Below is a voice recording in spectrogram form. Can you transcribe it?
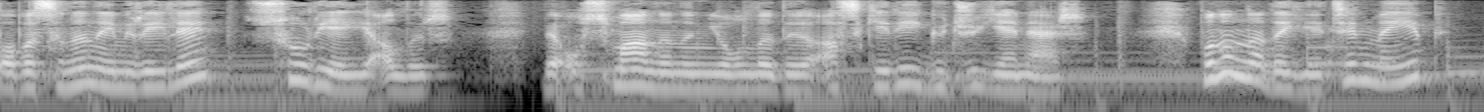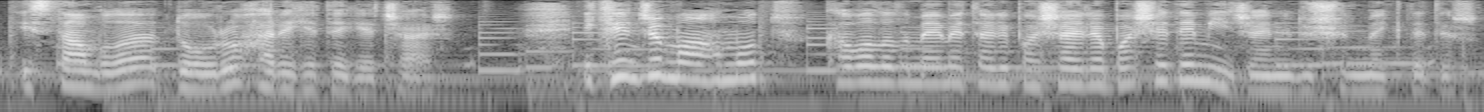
babasının emriyle Suriye'yi alır ve Osmanlı'nın yolladığı askeri gücü yener. Bununla da yetinmeyip İstanbul'a doğru harekete geçer. İkinci Mahmut, Kavalalı Mehmet Ali Paşa ile baş edemeyeceğini düşünmektedir.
